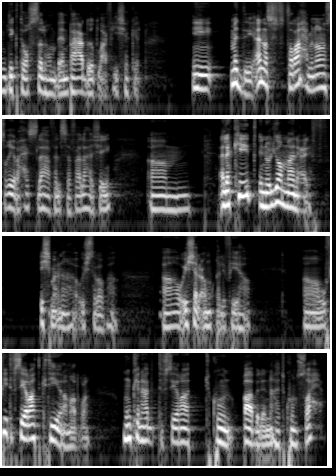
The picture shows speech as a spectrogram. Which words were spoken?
يمديك توصلهم بين بعض ويطلع في شكل. مدري أنا صراحة من وأنا صغير أحس لها فلسفة لها شيء. الأكيد إنه اليوم ما نعرف إيش معناها وإيش سببها آه وإيش العمق اللي فيها. آه وفي تفسيرات كثيرة مرة. ممكن هذه التفسيرات تكون قابلة إنها تكون صح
